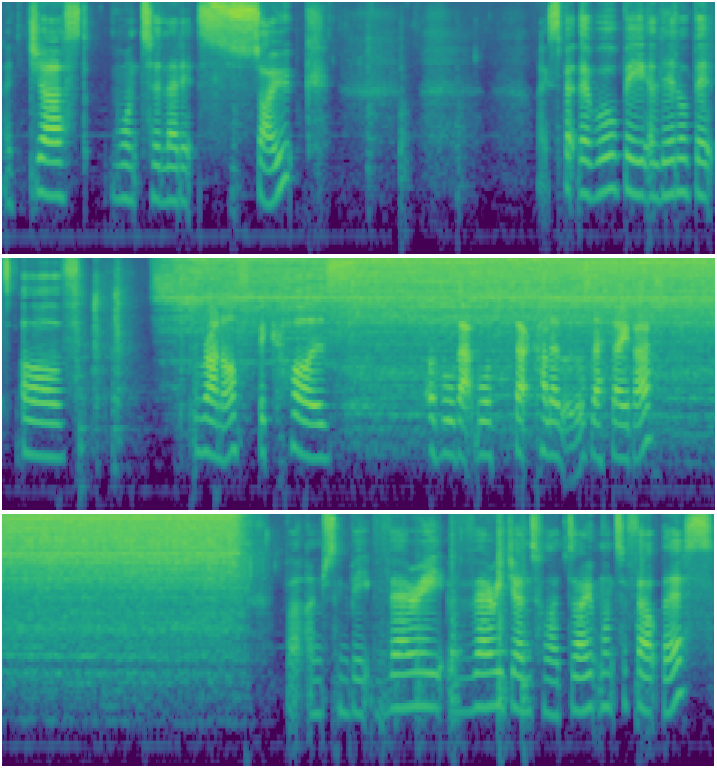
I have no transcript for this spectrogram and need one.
I just want to let it soak. I expect there will be a little bit of runoff because of all that water, that colour that was left over. But I'm just going to be very, very gentle. I don't want to felt this.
